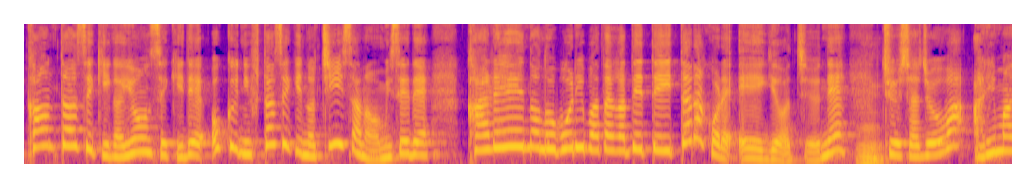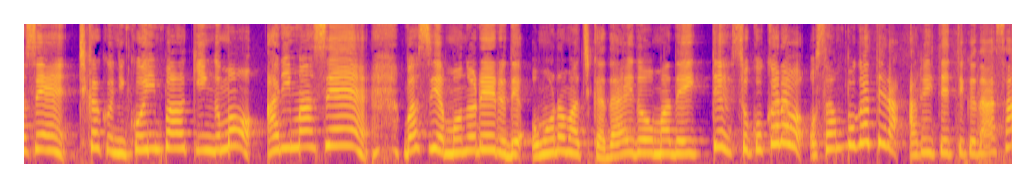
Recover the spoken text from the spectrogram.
カウンター席が4席で、奥に2席の小さなお店で、カレーの上り旗が出ていたらこれ営業中ね。駐車場はありません。近くにコインパーキングもありません。バスやモノレールでおもろ町か大道まで行って、そこからはお散歩がてら歩いてってくださ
